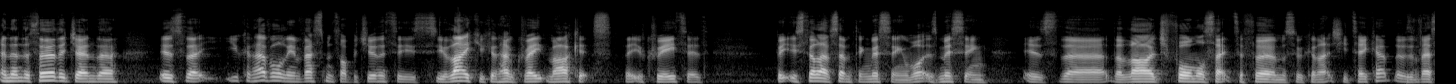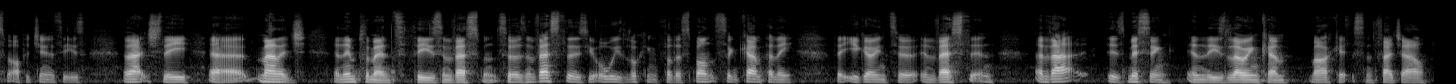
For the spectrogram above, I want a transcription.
And then the third agenda is that you can have all the investment opportunities you like, you can have great markets that you've created, but you still have something missing. What is missing is the, the large formal sector firms who can actually take up those investment opportunities and actually uh, manage and implement these investments. So, as investors, you're always looking for the sponsoring company that you're going to invest in, and that is missing in these low income markets and fragile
